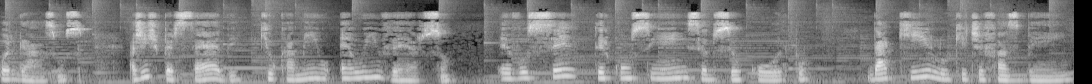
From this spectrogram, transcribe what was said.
orgasmos. A gente percebe que o caminho é o inverso. É você ter consciência do seu corpo, daquilo que te faz bem,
